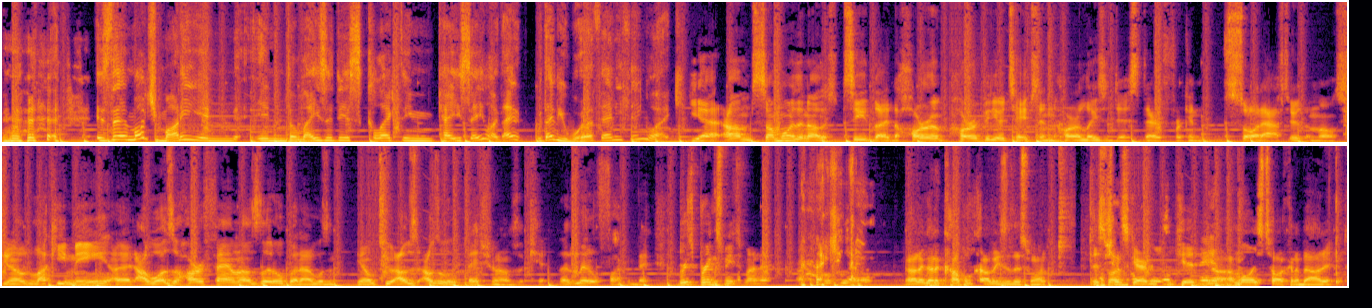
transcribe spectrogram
is there much money in in the laserdisc collecting KC? Like, they would they be worth anything? Like, Yeah, um, some more than others. See, like the horror horror videotapes and horror laserdiscs, they're freaking sought after the most. You know, lucky me, I, I was a horror fan when I was little, but I wasn't, you know, too. I was I was a little bitch when I was a kid. That little fucking bitch. Which brings me to my next. All right, I got a couple copies of this one. This one scared me as a kid. You know, I'm always talking about it.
